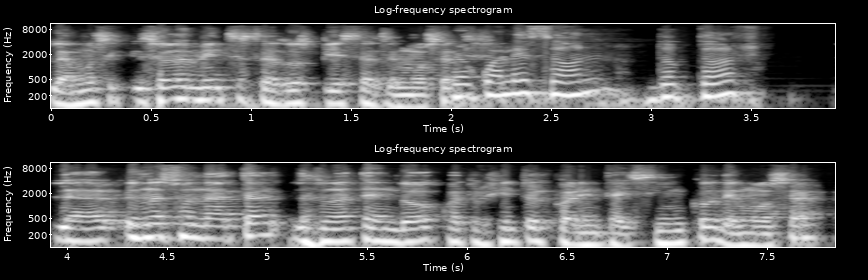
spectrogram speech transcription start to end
la música, solamente estas dos piezas de Mozart. ¿Pero cuáles son, doctor? una sonata, la sonata en Do 445 de Mozart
